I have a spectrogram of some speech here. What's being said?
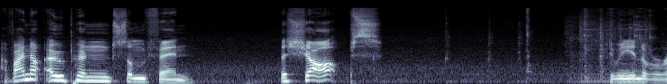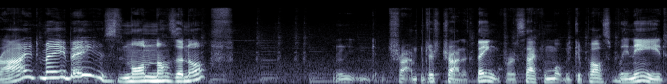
Have I not opened something? The shops? Do we need another ride, maybe? Is more not enough? I'm just trying to think for a second what we could possibly need.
